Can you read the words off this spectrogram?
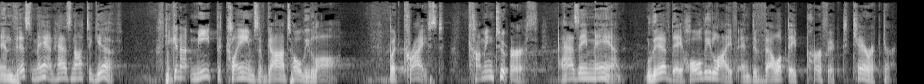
and this man has not to give. He cannot meet the claims of God's holy law. But Christ, coming to earth as a man, lived a holy life and developed a perfect character.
